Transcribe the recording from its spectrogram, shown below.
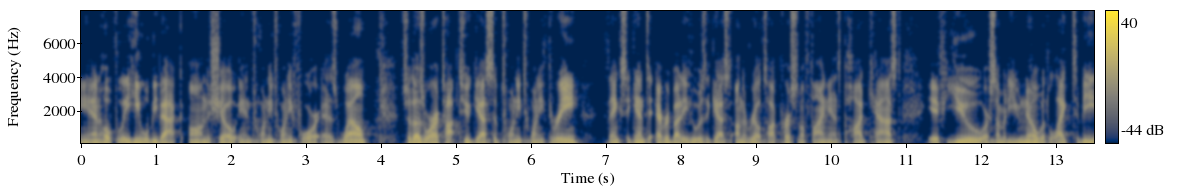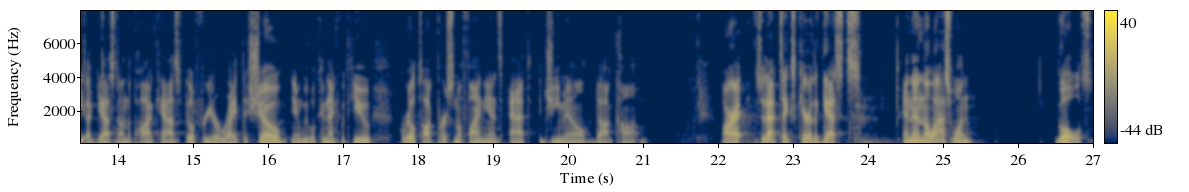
And hopefully, he will be back on the show in 2024 as well. So, those were our top two guests of 2023. Thanks again to everybody who was a guest on the Real Talk Personal Finance podcast. If you or somebody you know would like to be a guest on the podcast, feel free to write the show and we will connect with you. Real Talk Personal Finance at gmail.com. All right, so that takes care of the guests. And then the last one goals.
